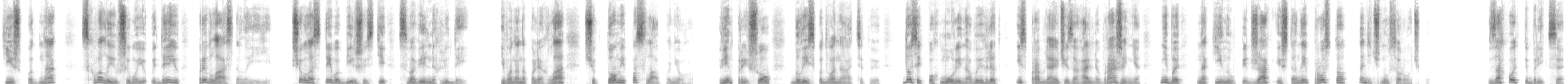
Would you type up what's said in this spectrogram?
Ті ж, однак, схваливши мою ідею, привласнила її, що властиво більшості свавільних людей, і вона наполягла, щоб Томі послав по нього. Він прийшов близько дванадцятої, досить похмурий на вигляд і справляючи загальне враження, ніби накинув піджак і штани просто на нічну сорочку. Заходьте, Бріксе,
